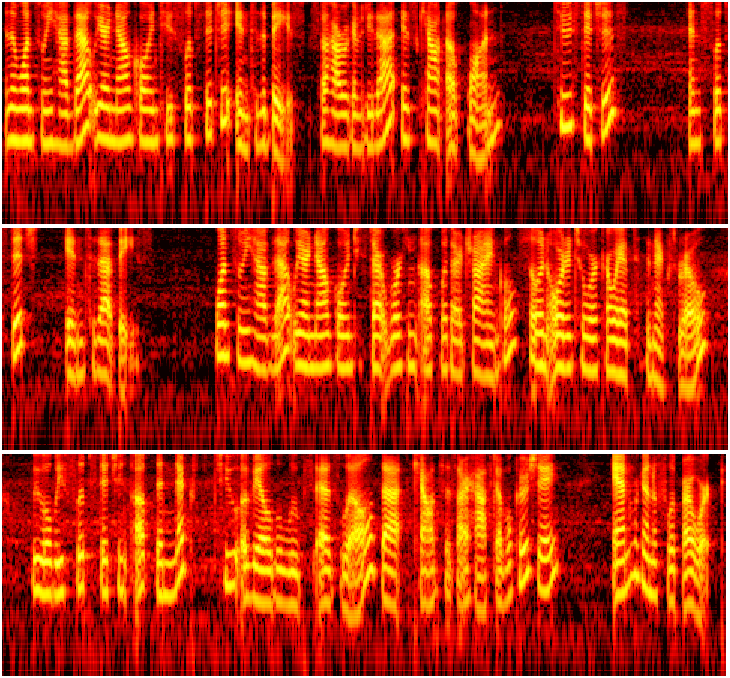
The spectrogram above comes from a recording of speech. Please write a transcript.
And then once we have that, we are now going to slip stitch it into the base. So how we're going to do that is count up one, two stitches, and slip stitch into that base. Once we have that, we are now going to start working up with our triangle. So in order to work our way up to the next row, we will be slip stitching up the next two available loops as well. That counts as our half double crochet. And we're going to flip our work.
